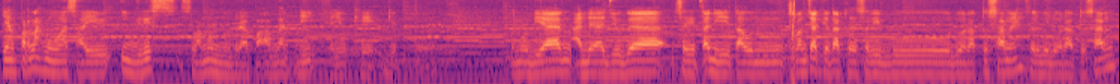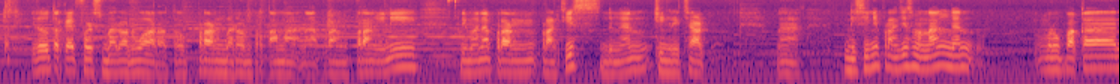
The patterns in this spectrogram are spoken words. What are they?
yang pernah menguasai Inggris selama beberapa abad di UK gitu. Kemudian ada juga cerita di tahun loncat kita ke 1200-an ya, 1200-an itu terkait First Baron War atau perang Baron pertama. Nah, perang perang ini di mana perang Prancis dengan King Richard. Nah, di sini Prancis menang dan merupakan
